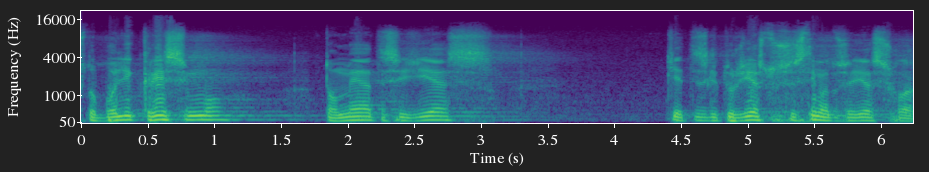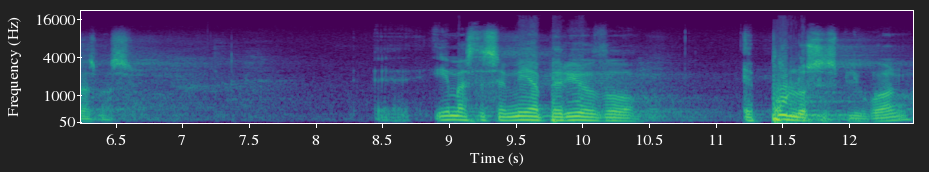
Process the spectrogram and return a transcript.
στον πολύ κρίσιμο τομέα της υγείας και της λειτουργίας του συστήματος υγείας της χώρας μας. Ε, είμαστε σε μία περίοδο επούλωσης πληγών,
